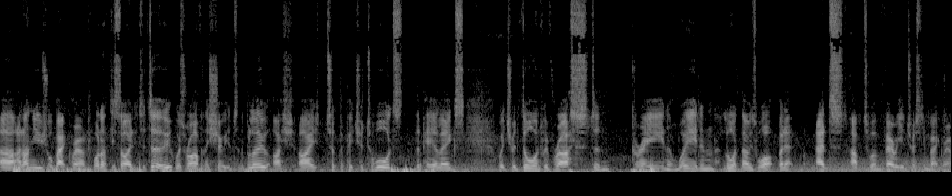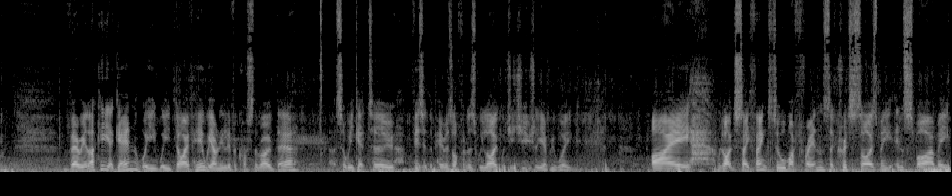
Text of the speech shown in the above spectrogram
uh, an unusual background. What I decided to do was rather than shoot into the blue, I, I took the picture towards the pier legs, which were adorned with rust and green and weed and Lord knows what, but it adds up to a very interesting background. Very lucky, again, we, we dive here, we only live across the road there, uh, so we get to visit the pier as often as we like, which is usually every week. I would like to say thanks to all my friends that criticise me, inspire me,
